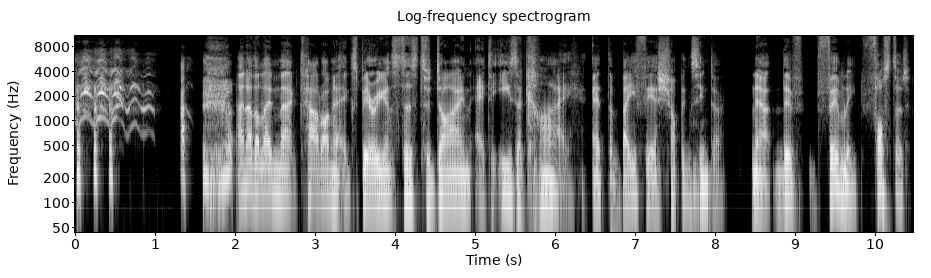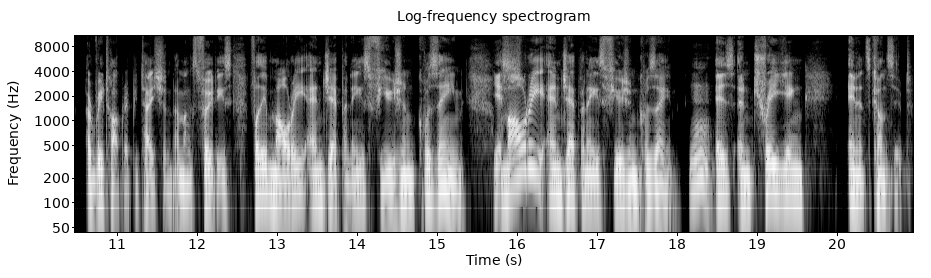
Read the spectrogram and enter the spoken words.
Another landmark Tauranga experience is to dine at Izakai at the Bayfair Shopping Centre. Now, they've firmly fostered a red hot reputation amongst foodies for their Maori and Japanese fusion cuisine. Yes. Maori and Japanese fusion cuisine is intriguing in its concept.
